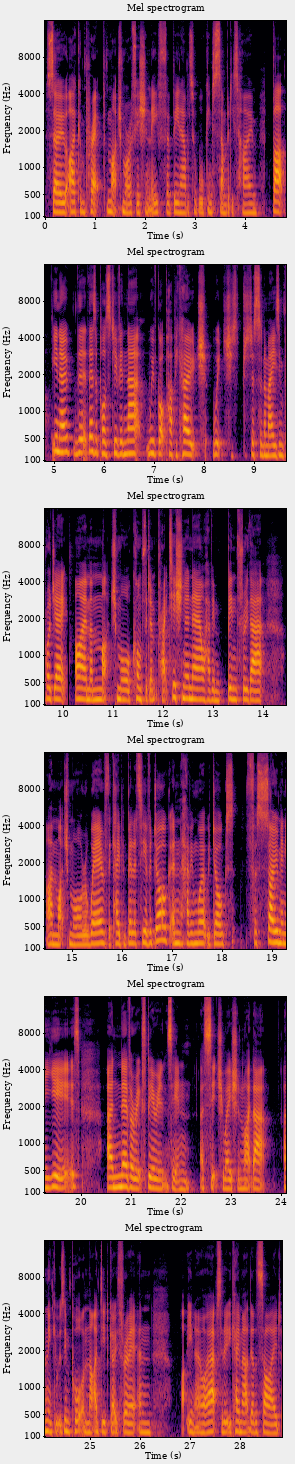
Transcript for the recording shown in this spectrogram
so I can prep much more efficiently for being able to walk into somebody's home. But, you know, th- there's a positive in that. We've got Puppy Coach, which is just an amazing project. I'm a much more confident practitioner now, having been through that. I'm much more aware of the capability of a dog and having worked with dogs for so many years and never experiencing a situation like that I think it was important that I did go through it and, you know, I absolutely came out the other side.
